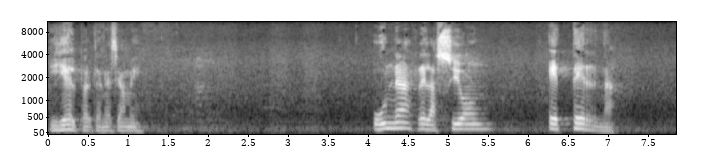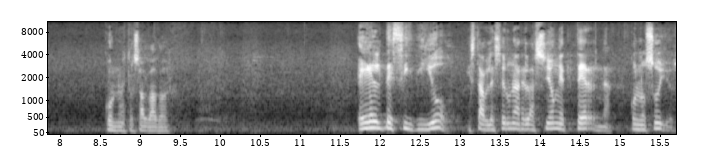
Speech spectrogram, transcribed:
Y Él pertenece a mí. Una relación eterna con nuestro Salvador. Él decidió establecer una relación eterna con los suyos.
